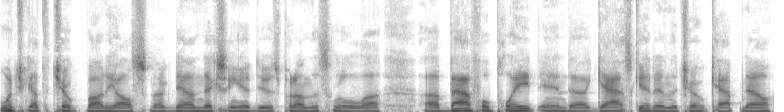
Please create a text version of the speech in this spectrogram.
Once you got the choke body all snug down, next thing you do is put on this little uh, uh, baffle plate and uh, gasket and the choke cap. Now,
